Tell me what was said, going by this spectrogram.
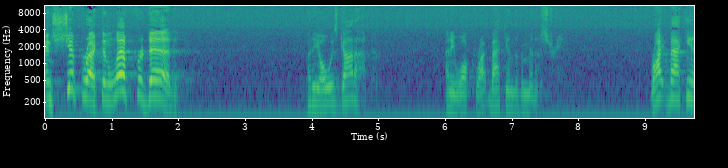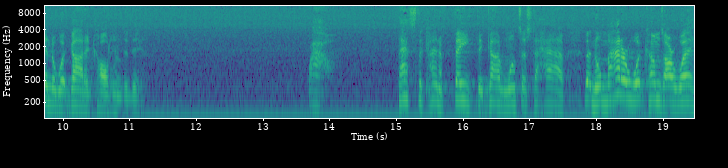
and shipwrecked and left for dead. But he always got up and he walked right back into the ministry, right back into what God had called him to do. Wow. That's the kind of faith that God wants us to have, that no matter what comes our way,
